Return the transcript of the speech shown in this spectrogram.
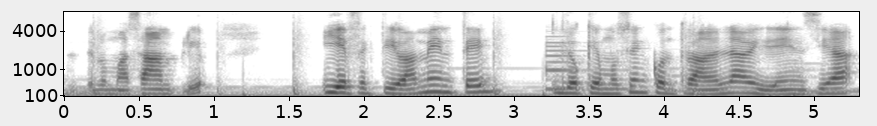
desde lo más amplio. Y efectivamente lo que hemos encontrado en la evidencia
